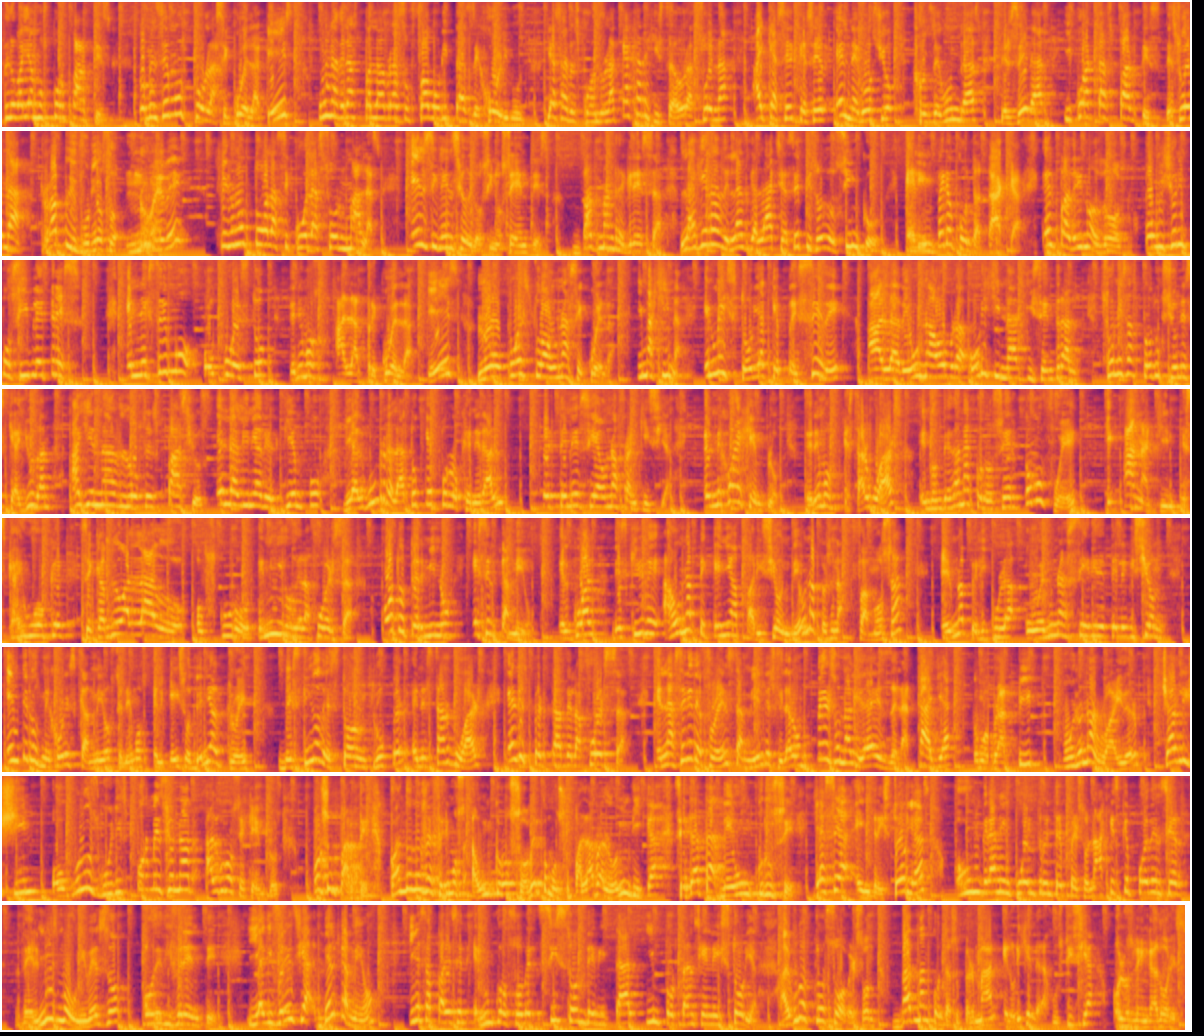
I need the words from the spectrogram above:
Pero vayamos por partes. Comencemos por la secuela, que es una de las palabras favoritas de Hollywood. Ya sabes, cuando la caja registradora suena, hay que hacer crecer el negocio con segundas, terceras y cuartas partes. ¿Te suena Rápido y Furioso 9? Pero no todas las secuelas son malas. El silencio de los inocentes, Batman regresa, La Guerra de las Galaxias, episodio 5, El Imperio contraataca, El Padrino 2 o Misión Imposible 3. En el extremo opuesto tenemos a la precuela, que es lo opuesto a una secuela. Imagina, en una historia que precede a la de una obra original y central. Son esas producciones que ayudan a llenar los espacios en la línea del tiempo de algún relato que por lo general pertenece a una franquicia. El mejor ejemplo, tenemos Star Wars, en donde dan a conocer cómo fue que Anakin Skywalker se cambió al lado oscuro, temido de la fuerza. Otro término es el cameo, el cual describe a una pequeña aparición de una persona famosa en una película o en una serie de televisión. Entre los mejores cameos tenemos el que hizo Daniel Craig vestido de Stormtrooper en Star Wars El despertar de la fuerza. En la serie de Friends también desfilaron personalidades de la talla como Brad Pitt, Winona Ryder, Charlie Sheen o Bruce Willis por mencionar algunos ejemplos. Por su parte, cuando nos referimos a un crossover, como su palabra lo indica, se trata de un cruce, ya sea entre historias o un gran encuentro entre personajes que pueden ser del mismo universo o de diferente. Y a diferencia del cameo, quienes aparecen en un crossover sí son de vital importancia en la historia. Algunos crossovers son Batman contra Superman, El origen de la justicia o Los Vengadores.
